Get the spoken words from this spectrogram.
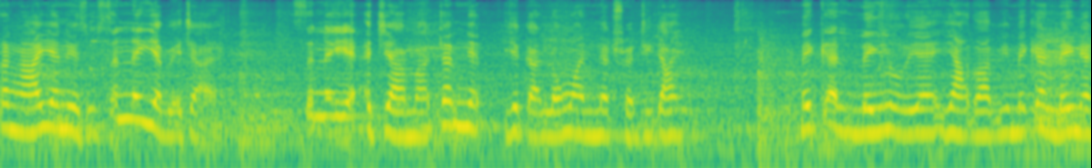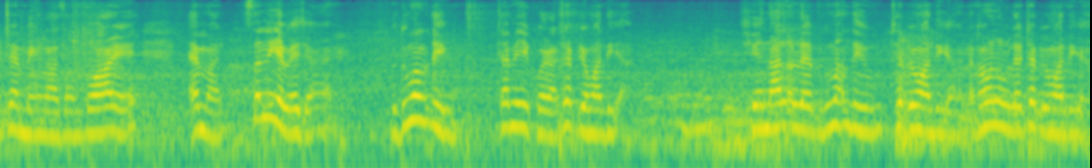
15ရက်နေ့ဆို12ရက်ပဲကြာတယ်12ရက်အကြာမှာတက်မြက်ရက်ကလုံးဝ natural ဒီတိုင်း make up လိမ့်လို့ရရသွားပြီ make up လိမ့်နဲ့တက်မင်္ဂလာဆောင်သွားတယ်အဲ့မှာ12ရက်ပဲကြာတယ်ဘယ်သူမှမသိဘူးတက်မြက်ခွဲတာတက်ပြောမှသိတာရှင်သားလို့လည်းဘယ်သူမှမသိဘူးထပ်ပြောမှသိတာနှာခေါင်းလုံးလည်းထပ်ပြောမှသိတာ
